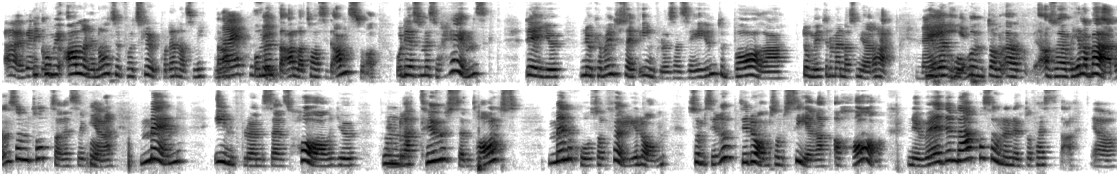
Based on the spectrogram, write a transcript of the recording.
ja, jag vet Vi kommer ju aldrig någonsin få ett slut på denna smitta. Nej, om inte alla tar sitt ansvar. Och det som är så hemskt, det är ju, nu kan man ju inte säga för influencers är ju inte bara, de är ju inte de enda som gör det här. Det är människor Nej. runt om över, alltså över hela världen som trotsar restriktioner. Men influencers har ju hundratusentals människor som följer dem. Som ser upp till dem, som ser att aha, nu är den där personen ute och festar. Ja.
